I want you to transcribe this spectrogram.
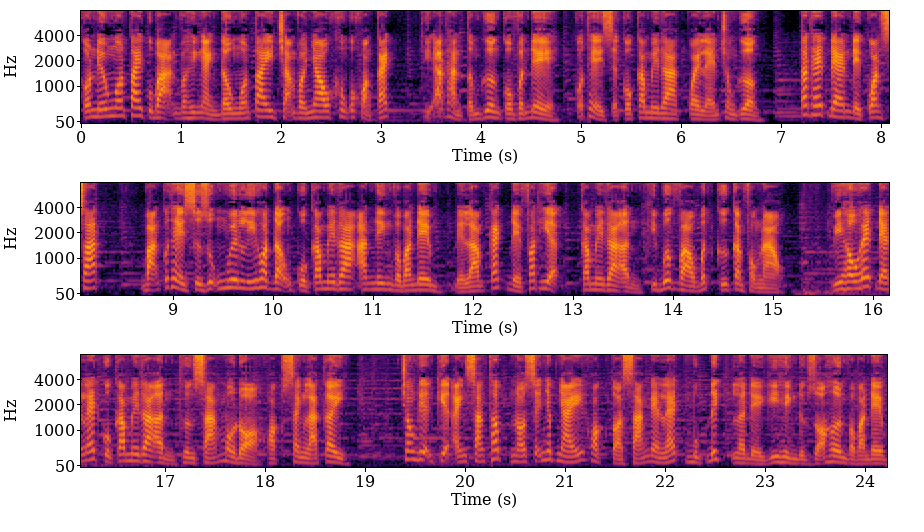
Còn nếu ngón tay của bạn và hình ảnh đầu ngón tay chạm vào nhau không có khoảng cách thì át hẳn tấm gương có vấn đề, có thể sẽ có camera quay lén trong gương. Tắt hết đèn để quan sát. Bạn có thể sử dụng nguyên lý hoạt động của camera an ninh vào ban đêm để làm cách để phát hiện camera ẩn khi bước vào bất cứ căn phòng nào. Vì hầu hết đèn led của camera ẩn thường sáng màu đỏ hoặc xanh lá cây. Trong điện kiện ánh sáng thấp nó sẽ nhấp nháy hoặc tỏa sáng đèn led mục đích là để ghi hình được rõ hơn vào ban đêm.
